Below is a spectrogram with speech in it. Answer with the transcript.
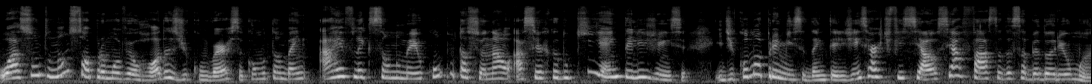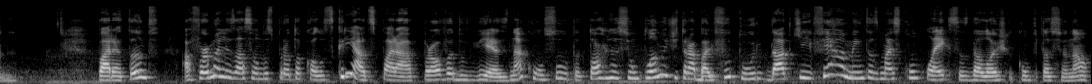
O assunto não só promoveu rodas de conversa, como também a reflexão no meio computacional acerca do que é inteligência e de como a premissa da inteligência artificial se afasta da sabedoria humana. Para tanto, a formalização dos protocolos criados para a prova do viés na consulta torna-se um plano de trabalho futuro, dado que ferramentas mais complexas da lógica computacional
